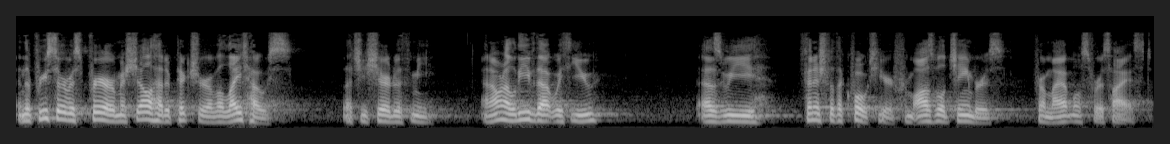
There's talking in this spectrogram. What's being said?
In the pre service prayer, Michelle had a picture of a lighthouse that she shared with me. And I want to leave that with you as we finish with a quote here from Oswald Chambers from My Utmost for His Highest.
